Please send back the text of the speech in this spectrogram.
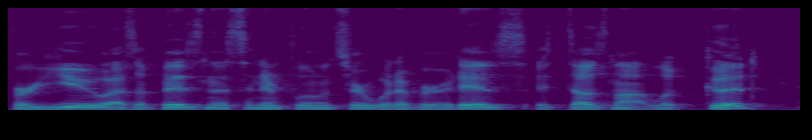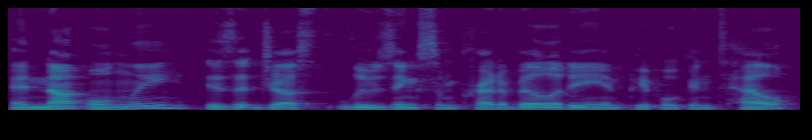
for you as a business, an influencer, whatever it is, it does not look good. And not only is it just losing some credibility and people can tell,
